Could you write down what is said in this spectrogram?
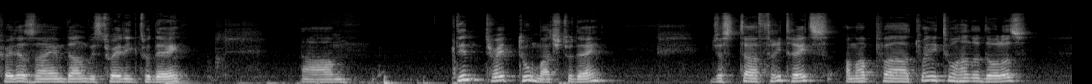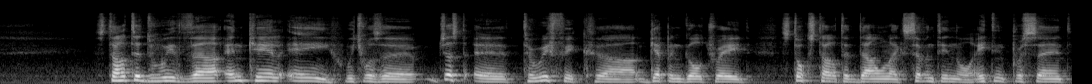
Traders, I am done with trading today. Um, didn't trade too much today. Just uh, three trades. I'm up uh, $2,200. Started with uh, NKLA, which was a, just a terrific uh, gap and go trade. Stock started down like 17 or 18%,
